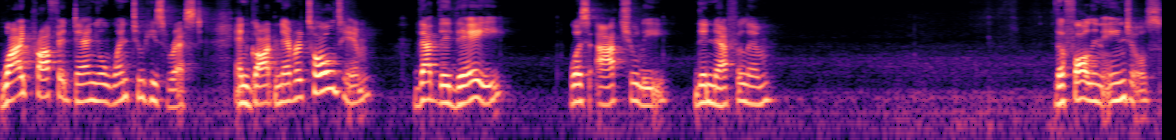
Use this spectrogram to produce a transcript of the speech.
why prophet Daniel went to his rest and God never told him that the they was actually the Nephilim, the fallen angels.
